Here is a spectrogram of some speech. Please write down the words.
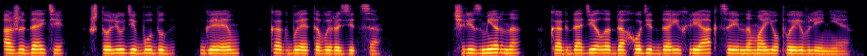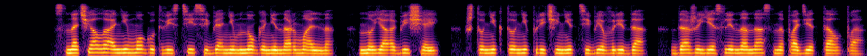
Ожидайте, что люди будут, ГМ, как бы это выразиться. Чрезмерно, когда дело доходит до их реакции на мое появление. Сначала они могут вести себя немного ненормально, но я обещаю, что никто не причинит тебе вреда, даже если на нас нападет толпа.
